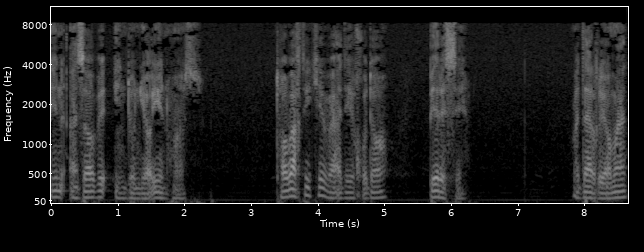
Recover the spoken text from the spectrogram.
این عذاب این دنیایی اینهاست. تا وقتی که وعده خدا برسه. و در قیامت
